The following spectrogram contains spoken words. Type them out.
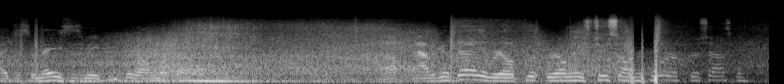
It just amazes me people don't look up. Well, have a good day, real real news Tucson reporter Chris Haskin.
